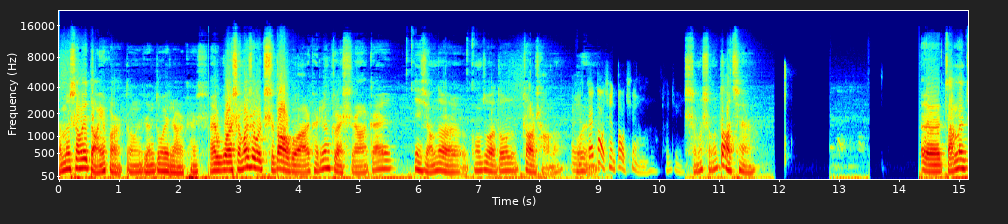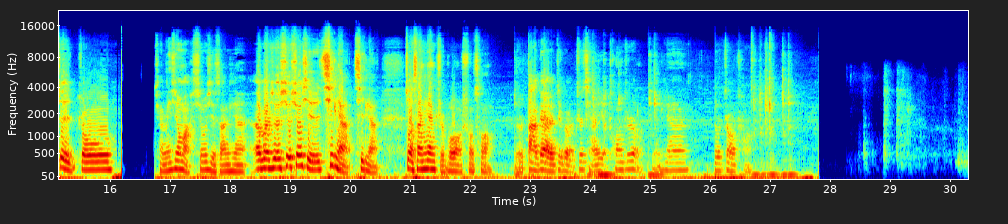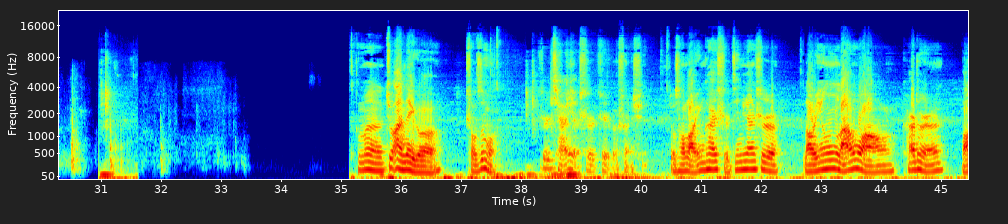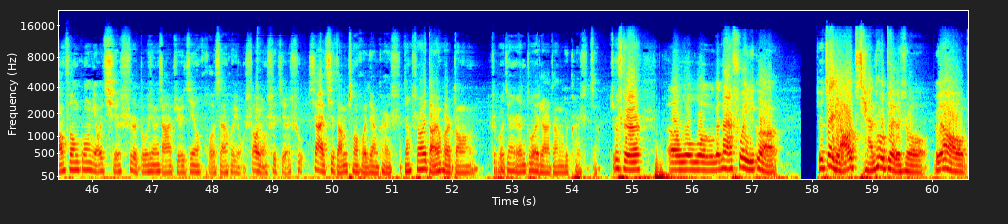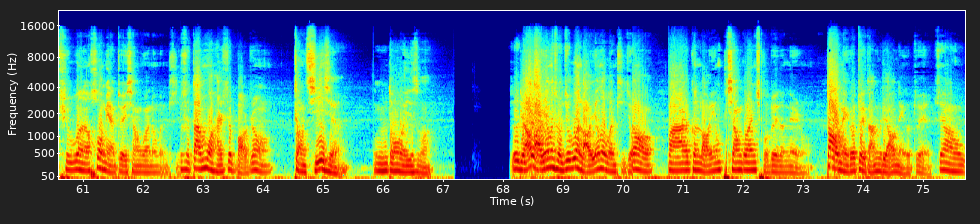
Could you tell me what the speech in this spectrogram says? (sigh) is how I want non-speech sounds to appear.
咱们稍微等一会儿，等人多一点开始。哎，我什么时候迟到过啊？肯定准时啊，该进行的工作都照常的。哎，该道歉道歉啊，什么什么道歉？呃，咱们这周全明星嘛，休息三天，呃，不是休休休息七天，七天做三天直播，我说错了，就是大概这个之前也通知了，今天都照常。咱们就按那个首字母，之前也是这个顺序，就从老鹰开始。今天是老鹰、篮网、凯尔特人、黄蜂、公牛、骑士、独行侠、掘金、活塞和勇士，到勇士结束。下一期咱们从火箭开始。行，稍微等一会儿，等直播间人多一点，咱们就开始讲。就是，呃，我我我跟大家说一个，就在聊前头队的时候，不要去问后面队相关的问题，就是弹幕还是保证。整齐一些，你们懂我意思吗？就聊老鹰的时候，就问老鹰的问题，就要发跟老鹰不相关球队的内容。到哪个队，咱们聊哪个队，这样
